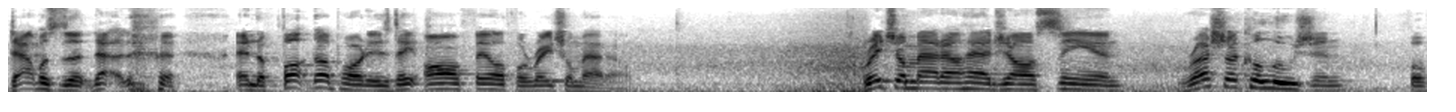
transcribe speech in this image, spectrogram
That was the that and the fucked up part is they all fell for Rachel Maddow. Rachel Maddow had y'all seeing Russia collusion for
